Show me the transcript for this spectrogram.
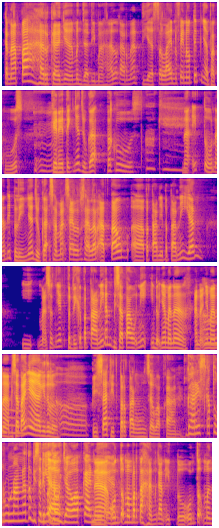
kenapa harganya menjadi mahal karena dia selain fenotipnya bagus, genetiknya juga bagus. Oke. Nah itu nanti belinya juga sama seller-seller atau eh, petani-petani yang i- maksudnya beri ke petani kan bisa tahu ini induknya mana, anaknya mana, bisa tanya gitu loh. Oh. Bisa dipertanggungjawabkan. Garis keturunannya tuh bisa Iya. dipertanggungjawabkan gitu Nah, ya. untuk mempertahankan itu, untuk men,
